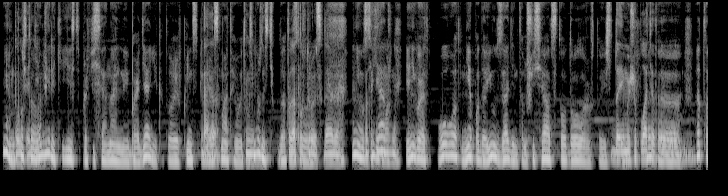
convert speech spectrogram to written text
Не, ну просто денежку. в Америке есть профессиональные бродяги, которые, в принципе, да, не да. рассматривают возможности куда-то, куда-то устроиться. Да, да. Они вот, вот сидят, можно. и они говорят, вот, мне подают за день там 60-100 долларов. То есть, да, им еще платят. Это, э... это,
